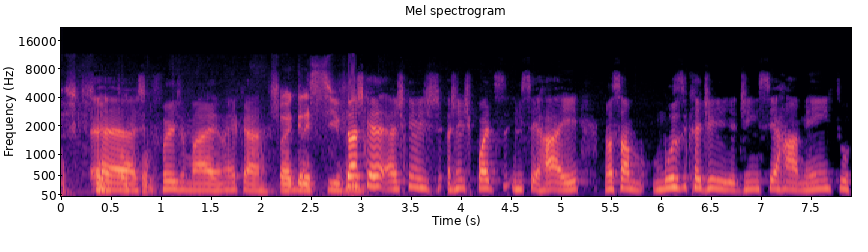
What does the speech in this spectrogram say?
acho que foi É, um pouco. acho que foi demais, né, cara? Foi agressivo. Então acho que, acho que a gente pode encerrar aí nossa música de, de encerramento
